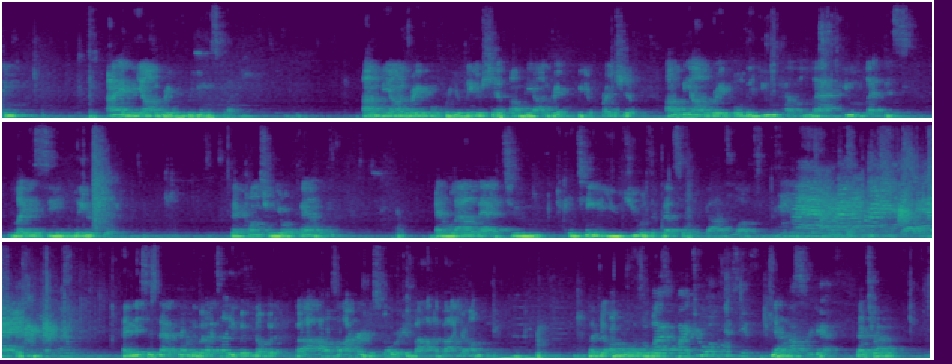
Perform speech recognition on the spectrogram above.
I am, beyond grateful for you, Miss Clay. I'm beyond grateful for your leadership. I'm beyond grateful for your friendship. I'm beyond grateful that you have allowed, you've let this legacy of leadership that comes from your family and allow that to continue to use you as a vessel of God's love. That family. But I tell you, but you know, but, but I also I heard the story about about your uncle. But your uncle was, So was my, my two uncles, yes. Yes. That's right.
